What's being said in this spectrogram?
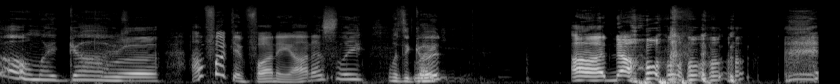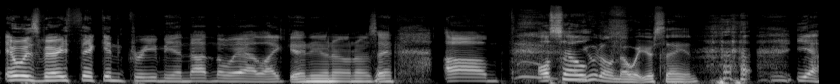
Oh my god. Uh, I'm fucking funny, honestly. Was it good? Uh, no. it was very thick and creamy and not in the way I like it, you know what I'm saying? Um, also, you don't know what you're saying. yeah.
